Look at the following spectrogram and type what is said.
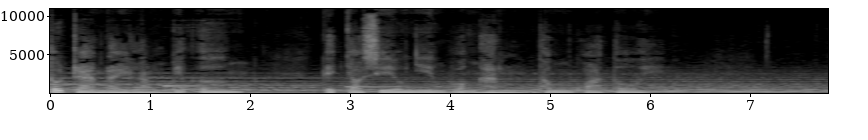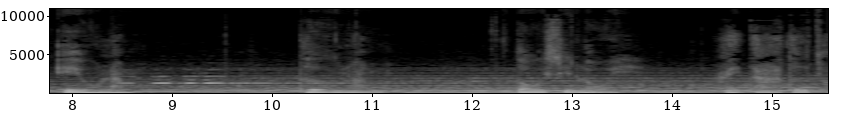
Tôi tràn đầy lòng biết ơn để cho siêu nhiên vận hành thông qua tôi. Yêu lắm, thương lắm. Tôi xin lỗi, hãy tha thứ cho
